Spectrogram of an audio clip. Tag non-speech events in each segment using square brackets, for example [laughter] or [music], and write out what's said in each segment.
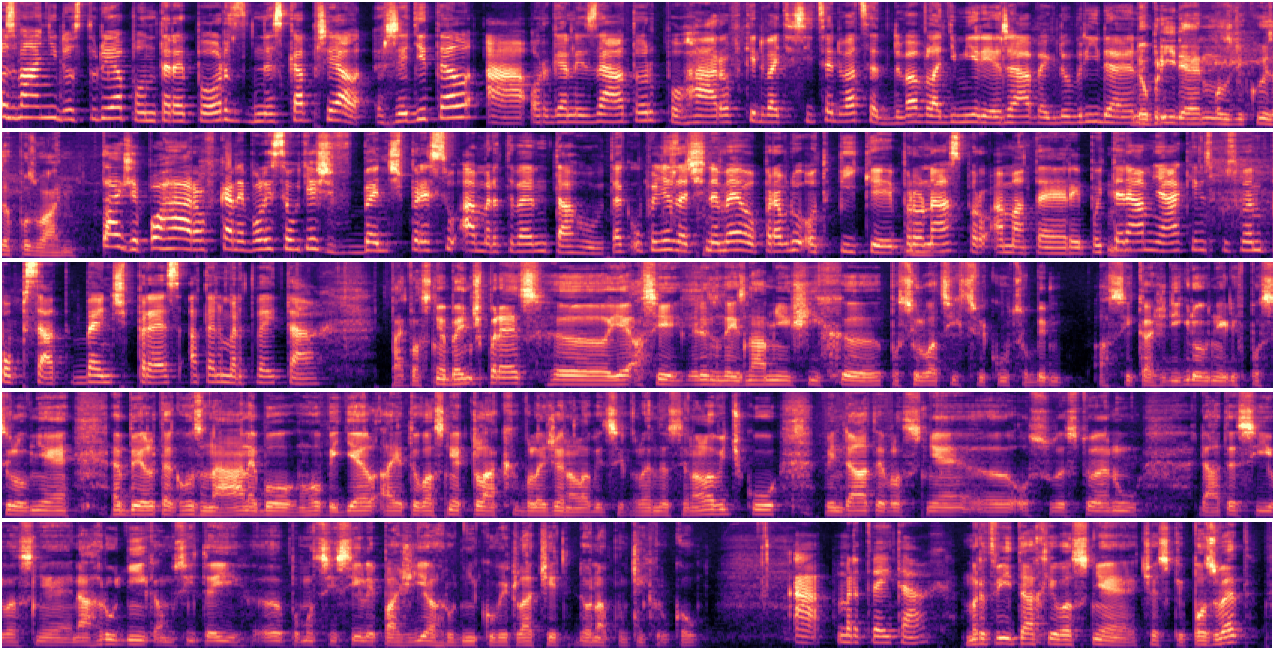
Pozvání do studia Ponte Reports dneska přijal ředitel a organizátor Pohárovky 2022 Vladimír Jeřábek. Dobrý den. Dobrý den, moc děkuji za pozvání. Takže Pohárovka neboli soutěž v benchpressu a mrtvém tahu. Tak úplně Přesně. začneme opravdu od píky pro hmm. nás, pro amatéry. Pojďte hmm. nám nějakým způsobem popsat benchpress a ten mrtvý tah. Tak vlastně bench press eh, je asi jeden z nejznámějších eh, posilovacích cviků, co by asi každý, kdo někdy v posilovně byl, tak ho zná nebo ho viděl a je to vlastně tlak v leže na lavici. Lende se na lavičku, vyndáte vlastně eh, osu ze stojanů, dáte si ji vlastně na hrudník a musíte ji pomocí síly paží a hrudníku vytlačit do napnutých rukou. A mrtvý tah? Mrtvý tah je vlastně česky pozvet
